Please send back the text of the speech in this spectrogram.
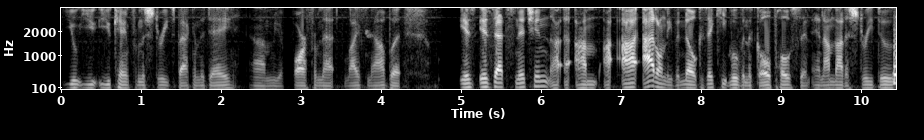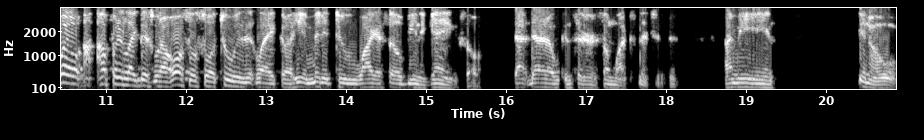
you, you, you came from the streets back in the day. Um, you're far from that life now, but is is that snitching? I, I'm I, I don't even know because they keep moving the goalposts, and, and I'm not a street dude. Well, I'll put it like this: what I also saw too is that like uh, he admitted to YSL being a gang, so that that I would consider somewhat snitching. I mean, you know,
